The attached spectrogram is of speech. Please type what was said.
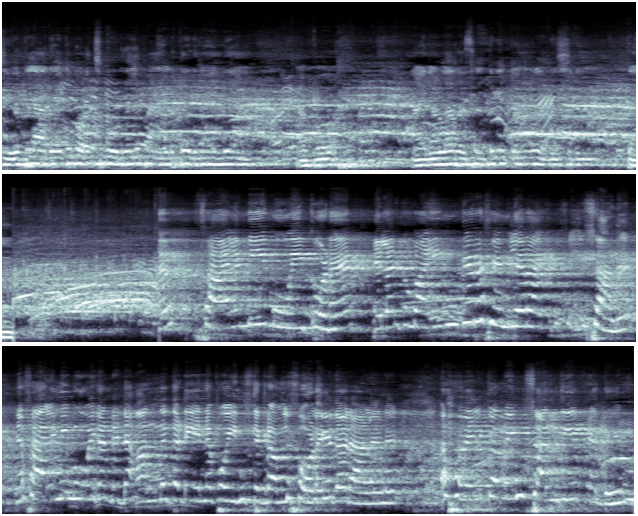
ജീവിതത്തിൽ ആദ്യമായിട്ട് കുറച്ച് കൂടുതൽ പണിയെടുത്ത് ഇതിനു വേണ്ടിയാണ്. അപ്പോൾ അതിനുള്ള റിസൾട്ട് കിട്ടുമെന്ന് പ്രതീക്ഷിക്കുന്നു. താങ്ക് എല്ലാവർക്കും ഭയങ്കര ഫെമിലിയർ ആയിട്ട് ഫേസ് ഫാലമി മൂവി കണ്ടിട്ട് അന്നത്തെ ഡേ എന്നെ പോയി ഇൻസ്റ്റഗ്രാമിൽ ഫോളോ ചെയ്ത ഒരാളാണ്. വെൽക്കമിങ് സന്ദീപ് പ്രദീപ്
